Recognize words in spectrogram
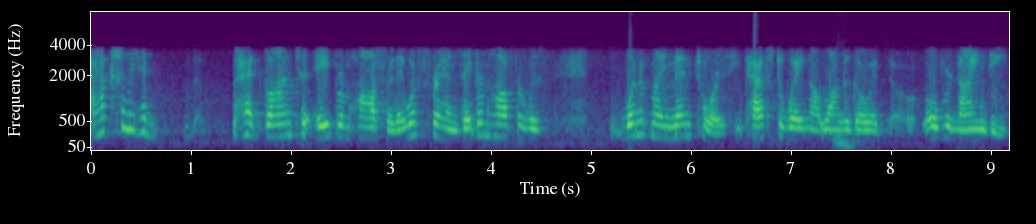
actually had had gone to Abram Hoffer. They were friends. Abram Hoffer was one of my mentors. He passed away not long ago at over 90.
